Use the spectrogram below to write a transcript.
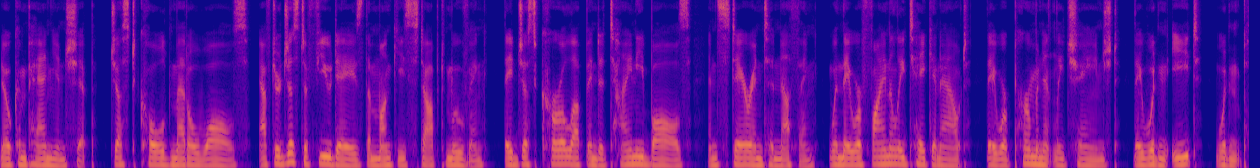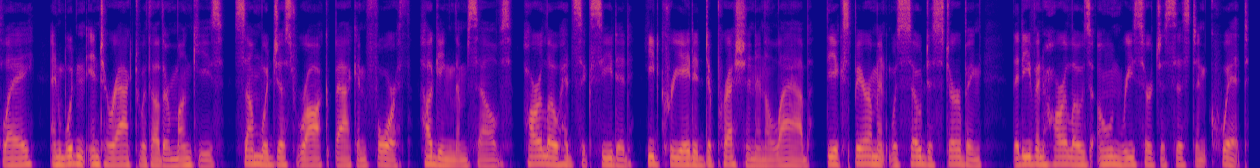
no companionship, just cold metal walls. After just a few days, the monkeys stopped moving. They'd just curl up into tiny balls and stare into nothing. When they were finally taken out, they were permanently changed. They wouldn't eat, wouldn't play, and wouldn't interact with other monkeys. Some would just rock back and forth, hugging themselves. Harlow had succeeded. He'd created depression in a lab. The experiment was so disturbing that even Harlow's own research assistant quit,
